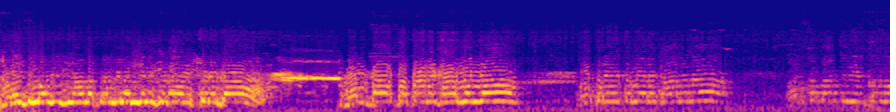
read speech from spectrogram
రైతుమూడి గ్రామ ప్రజలందరూ కూడా హెచ్చరిక వెంటా తుఫాను కారణంగా విపరీతమైన కాలంలో వర్షపాతం ఎక్కువ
